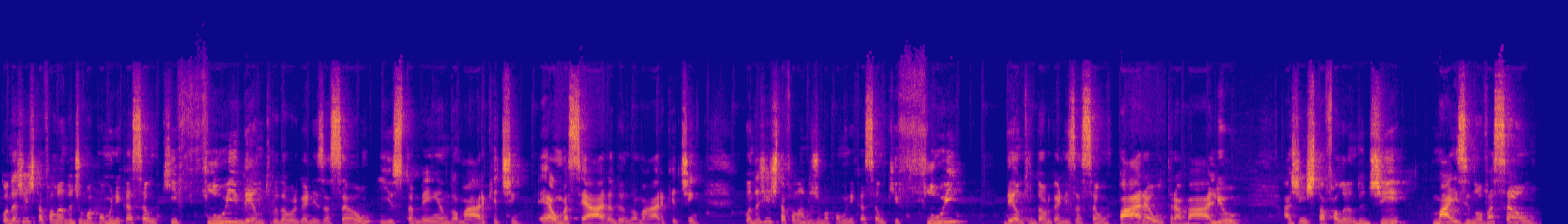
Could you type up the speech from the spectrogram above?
Quando a gente está falando de uma comunicação que flui dentro da organização, e isso também é endomarketing, é uma seara do endomarketing, quando a gente está falando de uma comunicação que flui dentro da organização para o trabalho, a gente está falando de mais inovação,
